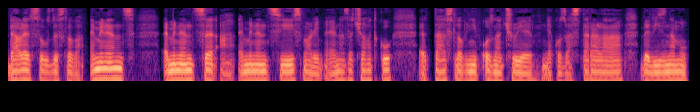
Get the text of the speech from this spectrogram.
Dále jsou zde slova eminence, eminence a eminencí s malým e na začátku. Ta slovník označuje jako zastaralá ve významu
